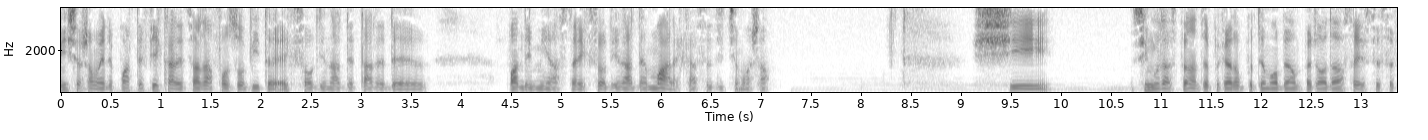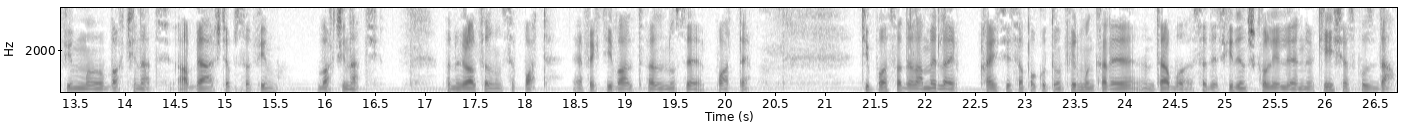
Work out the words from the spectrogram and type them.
70.000 și așa mai departe. Fiecare țară a fost lovită extraordinar de tare de pandemia asta, extraordinar de mare, ca să zicem așa. Și singura speranță pe care o putem avea în perioada asta este să fim vaccinați. Abia aștept să fim vaccinați. Pentru că altfel nu se poate. Efectiv, altfel nu se poate. Tipul ăsta de la Medlife Crisis a făcut un film în care întreabă să deschidem școlile în UK și a spus da.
